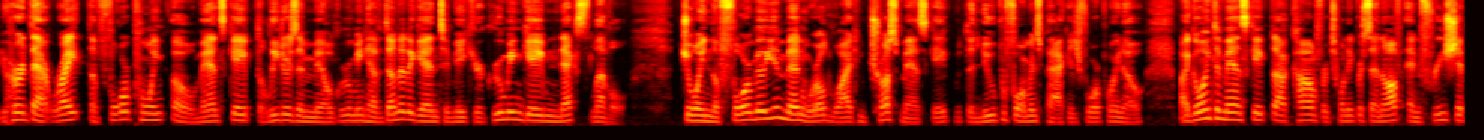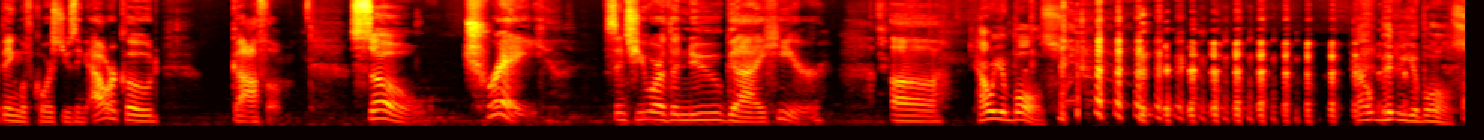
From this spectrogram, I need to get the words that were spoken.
You heard that right, the 4.0. Manscaped, the leaders in male grooming, have done it again to make your grooming game next level. Join the 4 million men worldwide who trust Manscaped with the new Performance Package 4.0 by going to manscaped.com for 20% off and free shipping, of course, using our code Gotham. So, Trey, since you are the new guy here, uh, how are your balls? how big are your balls?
